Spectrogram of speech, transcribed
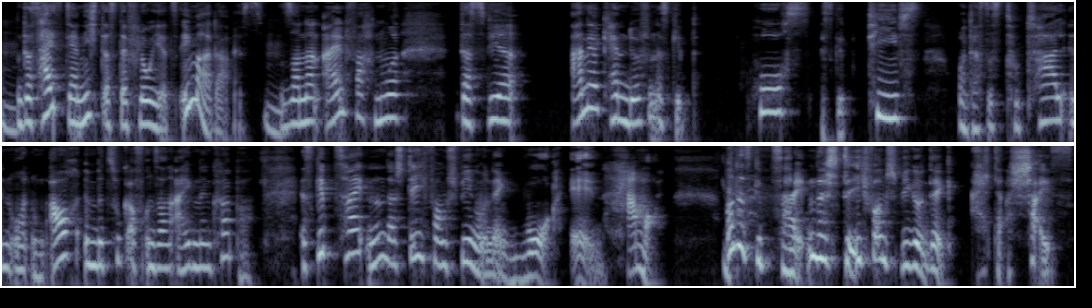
Mhm. Und das heißt ja nicht, dass der Flow jetzt immer da ist, mhm. sondern einfach nur, dass wir anerkennen dürfen, es gibt Hochs, es gibt Tiefs und das ist total in Ordnung, auch in Bezug auf unseren eigenen Körper. Es gibt Zeiten, da stehe ich vorm Spiegel und denke, boah, ey, ein Hammer. Und es gibt Zeiten, da stehe ich vorm Spiegel und denke, alter Scheiß,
